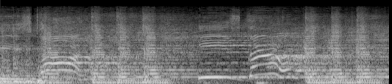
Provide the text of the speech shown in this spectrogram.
He's gone. He's gone.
